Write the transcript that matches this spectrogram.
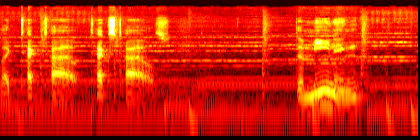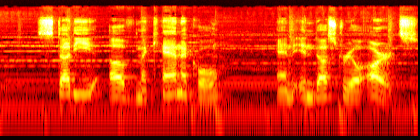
like tactile, textiles. The meaning, study of mechanical and industrial arts.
